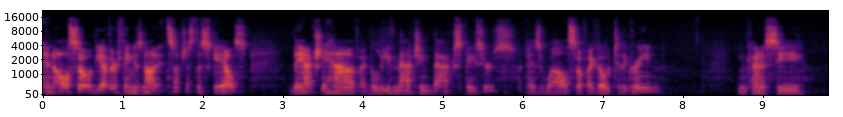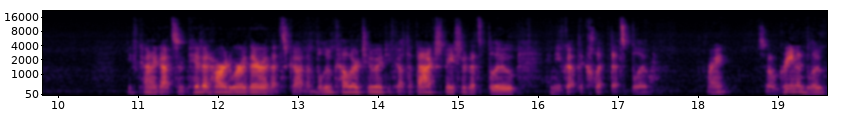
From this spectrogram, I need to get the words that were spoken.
and also the other thing is not it's not just the scales. They actually have, I believe, matching back spacers as well. So if I go to the green, you can kind of see you've kind of got some pivot hardware there that's got a blue color to it. You've got the back spacer that's blue, and you've got the clip that's blue, right? So green and blue,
